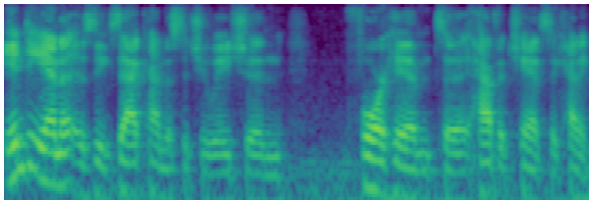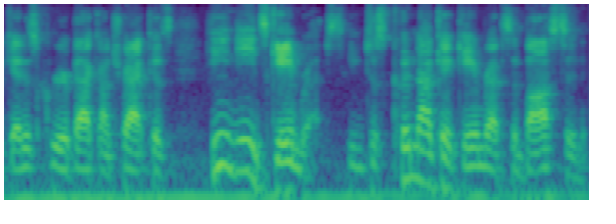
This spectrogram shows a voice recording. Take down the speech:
Indiana is the exact kind of situation for him to have a chance to kind of get his career back on track because he needs game reps. He just could not get game reps in Boston.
